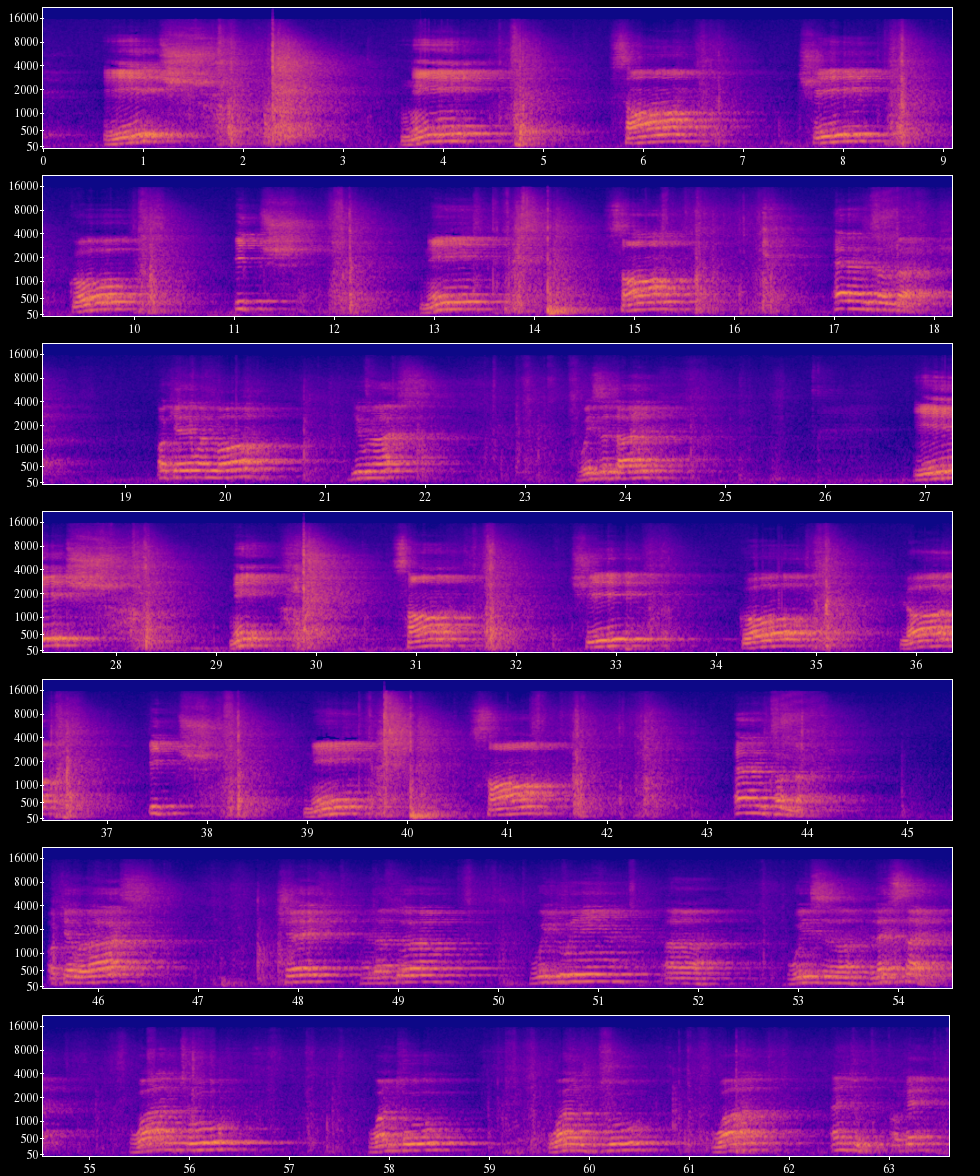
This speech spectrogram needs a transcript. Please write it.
Each. Knee. Sans. Chi. Go. Each. Knee. Sans. And come back. Okay, one more. Be relaxed. With the time. Each. Knee. Sans. Chi. Go. Lock. Each. Knee. Sans. And come back. Okay, relax. Check. And after we're doing uh, with uh, less time. One, two, one, two, one, two, one, and two. Okay?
